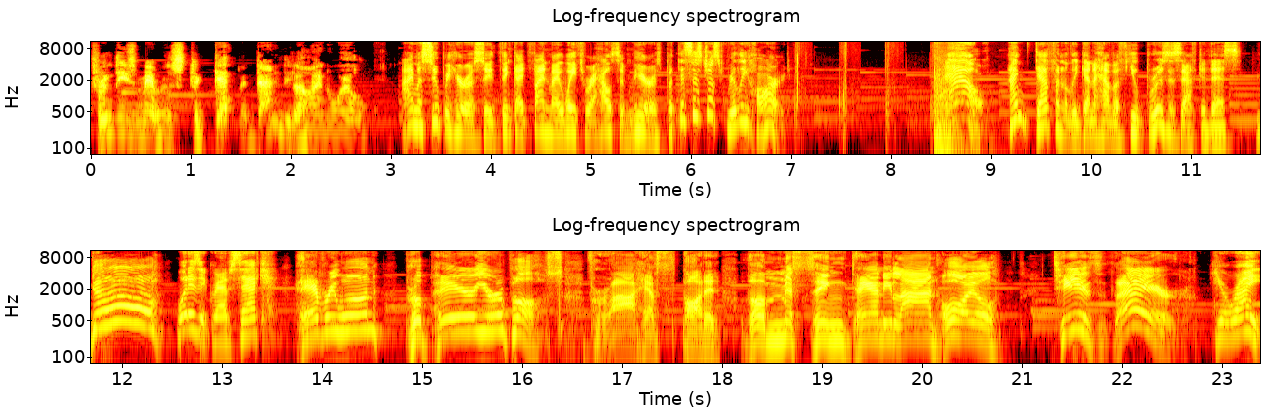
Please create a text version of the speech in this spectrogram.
through these mirrors to get the dandelion oil. I'm a superhero, so you'd think I'd find my way through a house of mirrors, but this is just really hard. Definitely gonna have a few bruises after this. Yeah! What is it, Grabstack? Everyone, prepare your applause, for I have spotted the missing dandelion oil. Tis there! You're right.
